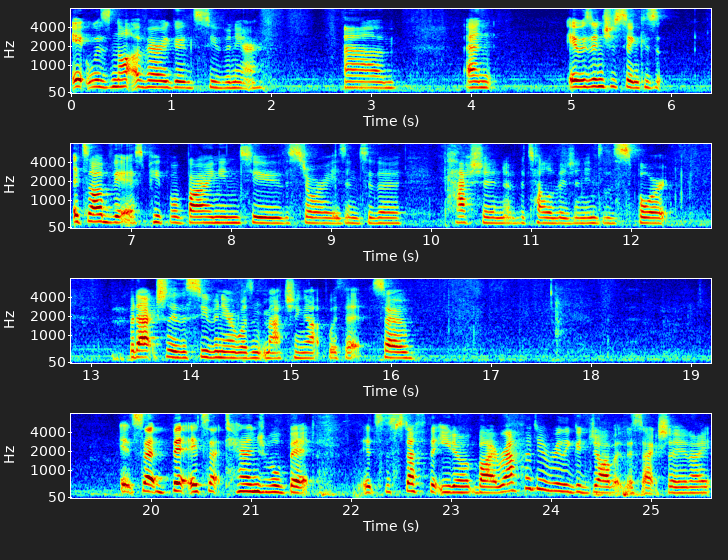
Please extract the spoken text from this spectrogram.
it was not a very good souvenir. Um, and it was interesting because it's obvious people buying into the stories, into the passion of the television, into the sport. But actually, the souvenir wasn't matching up with it. So it's that bit, it's that tangible bit. It's the stuff that you don't buy. Rapha did a really good job at this, actually, and I,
